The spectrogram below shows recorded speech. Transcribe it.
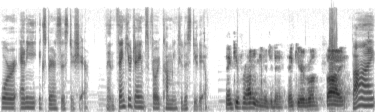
or any experiences to share. And thank you, James, for coming to the studio. Thank you for having me here today. Thank you, everyone. Bye. Bye.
